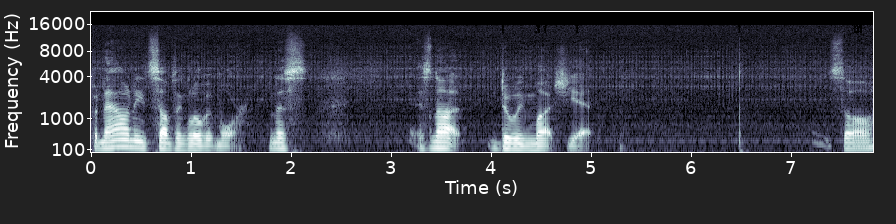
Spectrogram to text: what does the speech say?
But now I need something a little bit more. And this is not doing much yet. So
